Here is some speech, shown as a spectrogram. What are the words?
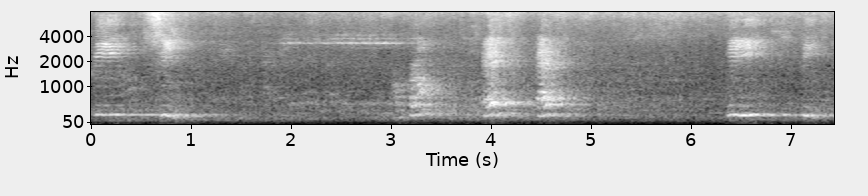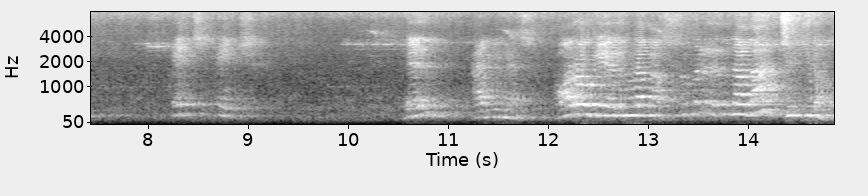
P C அப்புறம் F F T P H H health happiness ஆரோக்கியம் இருந்தாதான் சுகர் இருந்தாதான் சிக்கிடம்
